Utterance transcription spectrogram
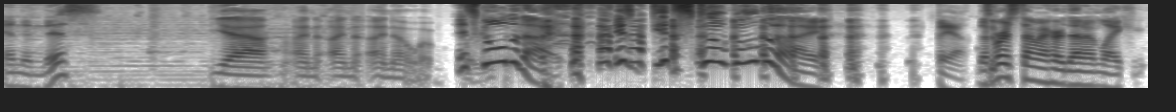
and then this. Yeah, I know, I know, I know what. It's Goldeneye. it's, it's still Goldeneye. But yeah, the first time I heard that, I'm like,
